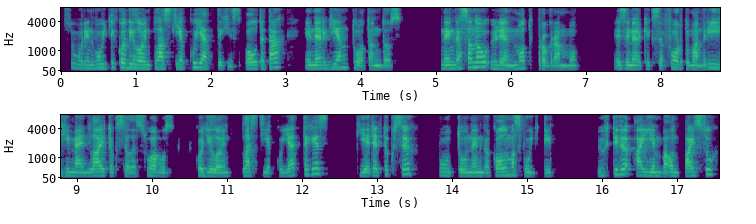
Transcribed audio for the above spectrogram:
Suurin vuittikodiloin plastiekku jättehis poltetah energian tuotantos. Nenga sanoo Ylen MOT-programmu. Esimerkiksi Fortuman Riihimäen laitokselle suovus kodiloin plastiekku jättehes kierrätykseh puuttuu nenga kolmas vuitti. Yhtiö aiempa on paissuh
